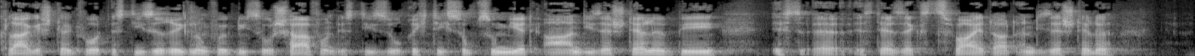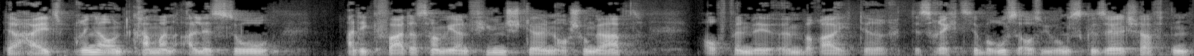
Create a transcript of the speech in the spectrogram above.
klargestellt wird, ist diese Regelung wirklich so scharf und ist die so richtig subsumiert? A, an dieser Stelle, B, ist, äh, ist der 6.2 dort an dieser Stelle der Heilsbringer und kann man alles so adäquat, das haben wir an vielen Stellen auch schon gehabt, auch wenn wir im Bereich der, des Rechts der Berufsausübungsgesellschaften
